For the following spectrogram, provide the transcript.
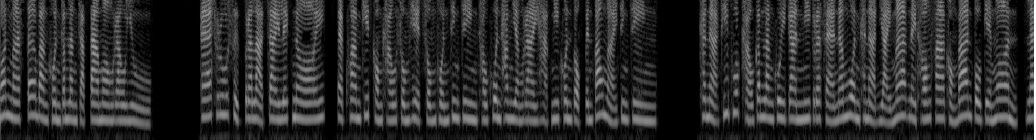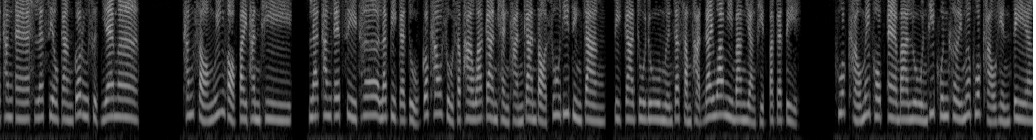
มอนมาสเตอร์บางคนกำลังจับตามองเราอยู่ แอชรู้สึกประหลาดใจเล็กน้อย แต่ความคิดของเขาสมเหตุสมผลจริงๆ เขาควรทำอย่างไรหากมีคนตกเป็นเป้าหมายจริง ๆขณะที่พวกเขากำลังคุยกันมีกระแสน้ำวนขนาดใหญ่มากในท้องฟ้าของบ้านโปเกมอน และทั้งแอชและเซียวกังก็รู้สึกแย่มาก ทั้งสองวิ่งออกไปทันที และทั้งเอสซีเทอร์และปีกาจูก็เข้าสู่สภาวะการแข่งขันการต่อสู้ที่จริงจังปีกาจูดูเหมือนจะสัมผัสได้ว่ามีบางอย่างผิดปกติ พวกเขาไม่พบแอร์บาลูนที่คุ้นเคยเมื่อพวกเขาเห็นเตียง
